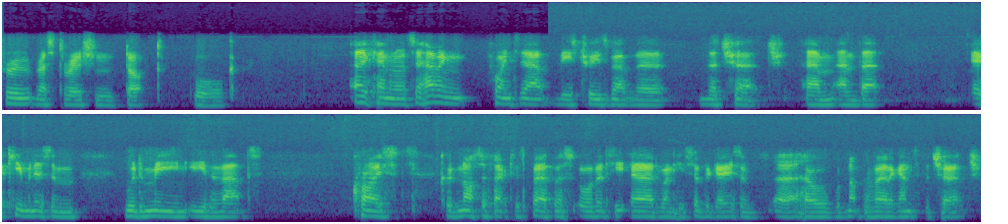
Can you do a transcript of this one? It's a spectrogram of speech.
truerestoration.org. Okay, lord, so having pointed out these truths about the, the church um, and that ecumenism would mean either that Christ could not affect his purpose or that he erred when he said the gates of uh, hell would not prevail against the church.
